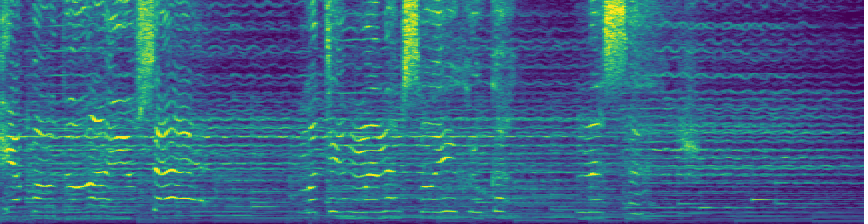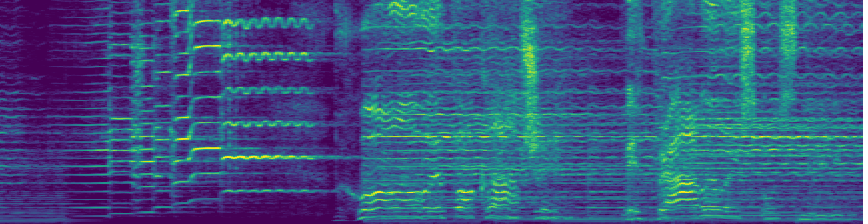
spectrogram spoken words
я подолаю все, бо ти мене в своїх руках несеш. Ви голови поклавши, відправились у сни.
